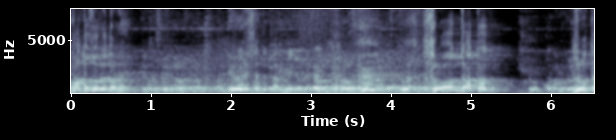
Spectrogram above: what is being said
কত জোরে দৌড়ে? হ্যাঁ? স্রোত যত দ্রুত,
